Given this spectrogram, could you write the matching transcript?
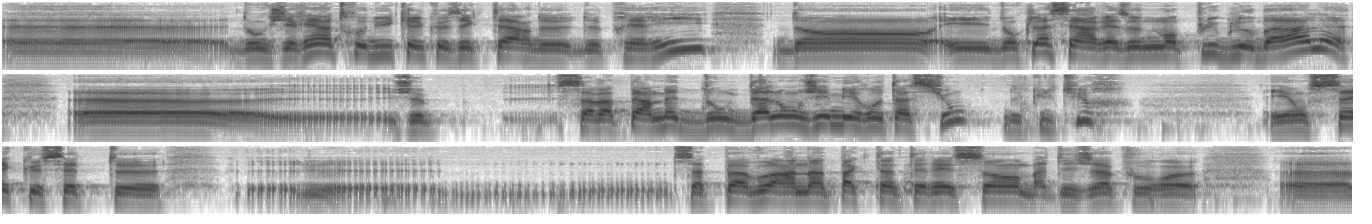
Euh, donc j'ai réintroduit quelques hectares de, de, prairies dans et donc là c'est un raisonnement plus global. Euh, je, ça va permettre donc d'allonger mes rotations de culture et on sait que cette euh, ça peut avoir un impact intéressant bah déjà pour euh,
